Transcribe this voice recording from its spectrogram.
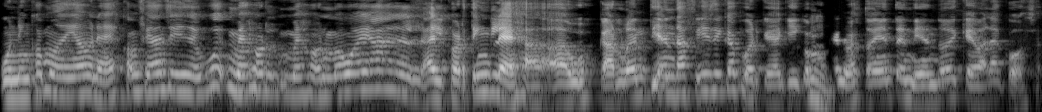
una incomodidad, una desconfianza y dice, mejor, mejor me voy al, corte inglés a, buscarlo en tienda física porque aquí como mm. que no estoy entendiendo de qué va la cosa.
